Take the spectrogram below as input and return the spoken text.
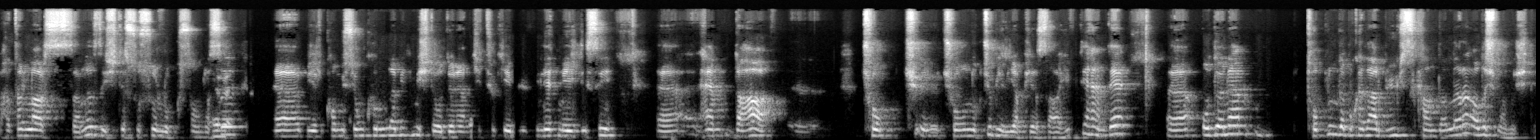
hatırlarsanız işte Susurluk sonrası evet. e, bir komisyon kurulabilmişti o dönemki Türkiye Büyük Millet Meclisi e, hem daha e, çok çoğunlukçu bir yapıya sahipti hem de e, o dönem toplumda bu kadar büyük skandallara alışmamıştı.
